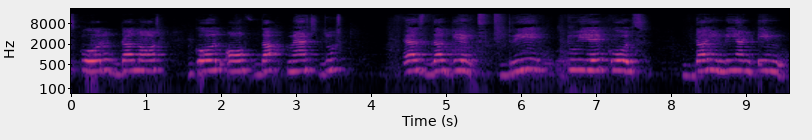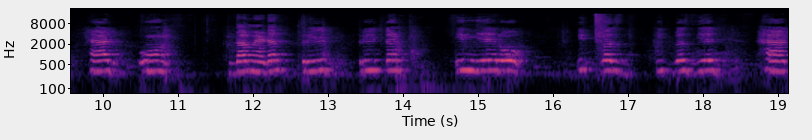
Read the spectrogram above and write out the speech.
scored the last goal of the match just as the game drew to a close. The Indian team had won the medal three three times in a row. It was it was a hat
